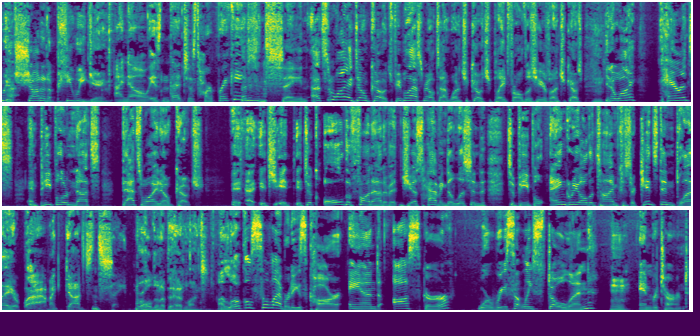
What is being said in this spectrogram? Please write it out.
We got shot at a Pee Wee game. I know. Isn't that just heartbreaking? That is insane. That's why I don't coach. People ask me all the time, why don't you coach? You played for all those years. Why don't you coach? Hmm. You know why? Parents and people are nuts. That's why I don't coach. It, uh, it, it, it took all the fun out of it just having to listen to people angry all the time because their kids didn't play or, wow, my God, it's insane. We're holding up the headlines. A local celebrity's car and Oscar were recently stolen hmm. and returned.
